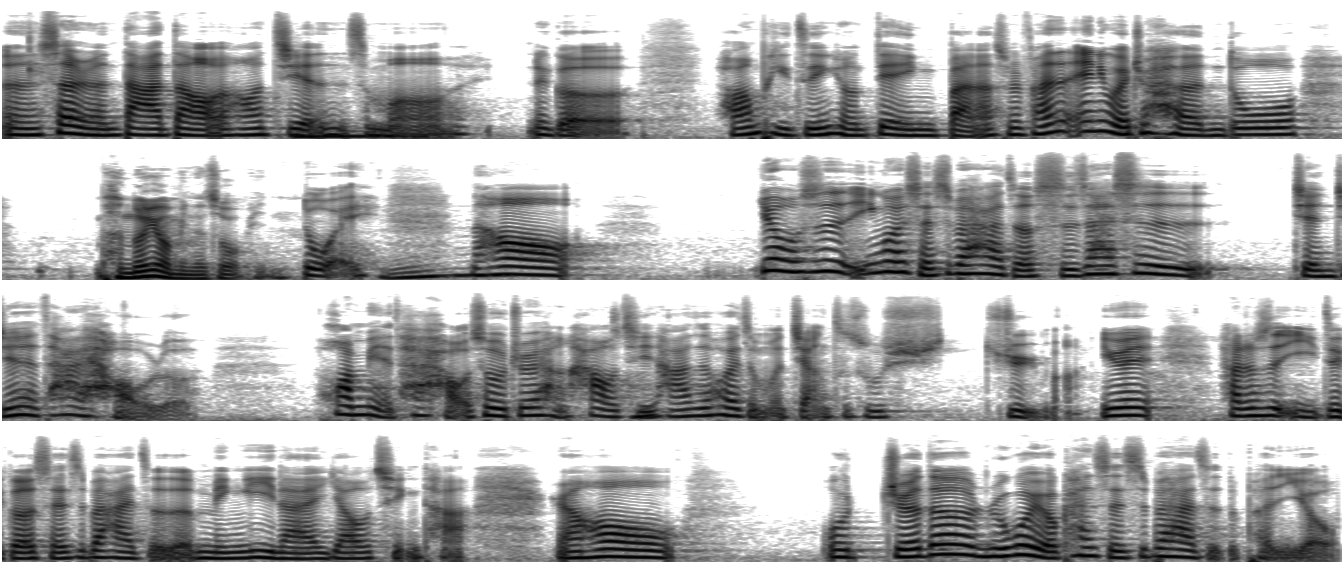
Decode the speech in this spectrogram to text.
嗯圣人大道，然后剪什么、那个好像痞子英雄电影版啊，所以反正 anyway 就很多很多有名的作品，对，然后又是因为谁是被害者实在是剪接的太好了，画面也太好，所以我就会很好奇他是会怎么讲这出剧嘛，因为他就是以这个谁是被害者的名义来邀请他，然后。我觉得如果有看《谁是被害者》的朋友，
